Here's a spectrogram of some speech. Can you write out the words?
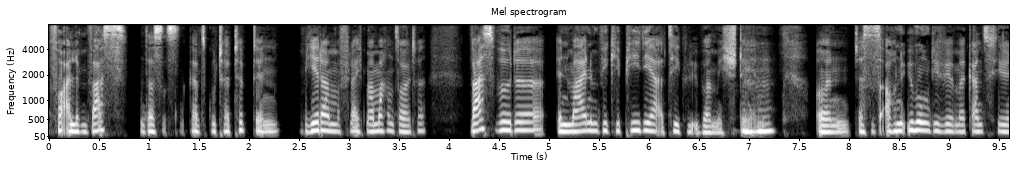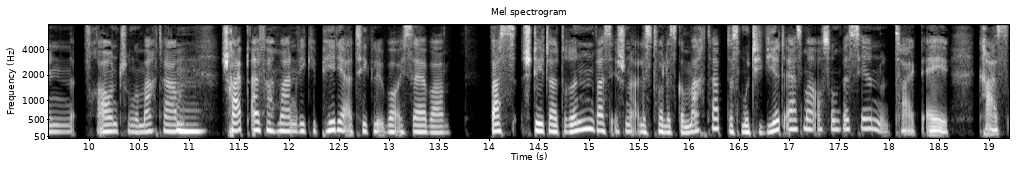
vor allem was, und das ist ein ganz guter Tipp, den jeder vielleicht mal machen sollte, was würde in meinem Wikipedia-Artikel über mich stehen? Mhm. Und das ist auch eine Übung, die wir mit ganz vielen Frauen schon gemacht haben. Mhm. Schreibt einfach mal einen Wikipedia-Artikel über euch selber. Was steht da drin, was ihr schon alles Tolles gemacht habt? Das motiviert erstmal auch so ein bisschen und zeigt, ey, krass,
